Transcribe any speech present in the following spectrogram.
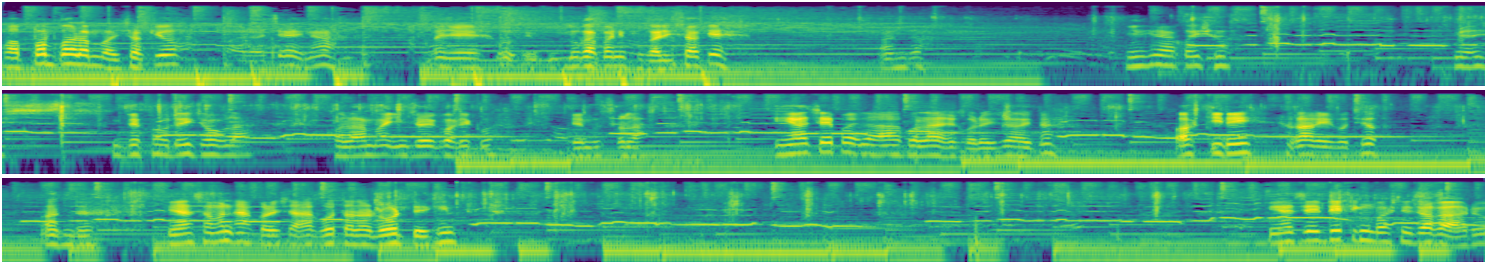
हप्पप गरम भइसक्यो। भएर चाहिँ होइन। मैले लुगा पनि फुकालिसकेँ। अन्त हिँडिरहेकै छु। देखाउँदै जाउँला खोलामा इन्जोय गरेको। हेर्नुहोस् होला। यहाँ चाहिँ पहिला आगो लागेको रहेछ होइन? अस्ति नै लागेको थियो। अन्त यहाँसम्म आएको रहेछ आगो तल रोडदेखि यहाँ चाहिँ डेटिङ बस्ने जग्गाहरू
